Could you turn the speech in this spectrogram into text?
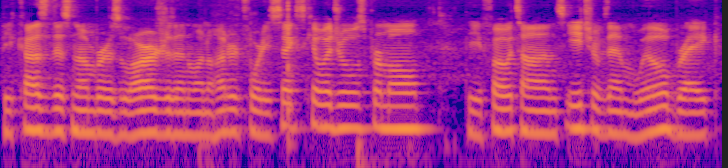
because this number is larger than 146 kilojoules per mole, the photons, each of them will break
